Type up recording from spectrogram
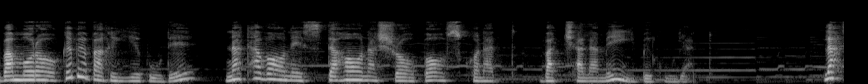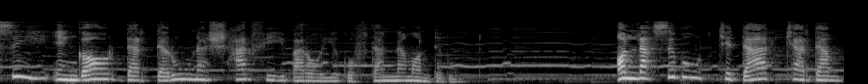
و مراقب بقیه بوده نتوانست دهانش را باز کند و کلمه ای بگوید. لحظه ای انگار در درونش حرفی برای گفتن نمانده بود. آن لحظه بود که درک کردم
